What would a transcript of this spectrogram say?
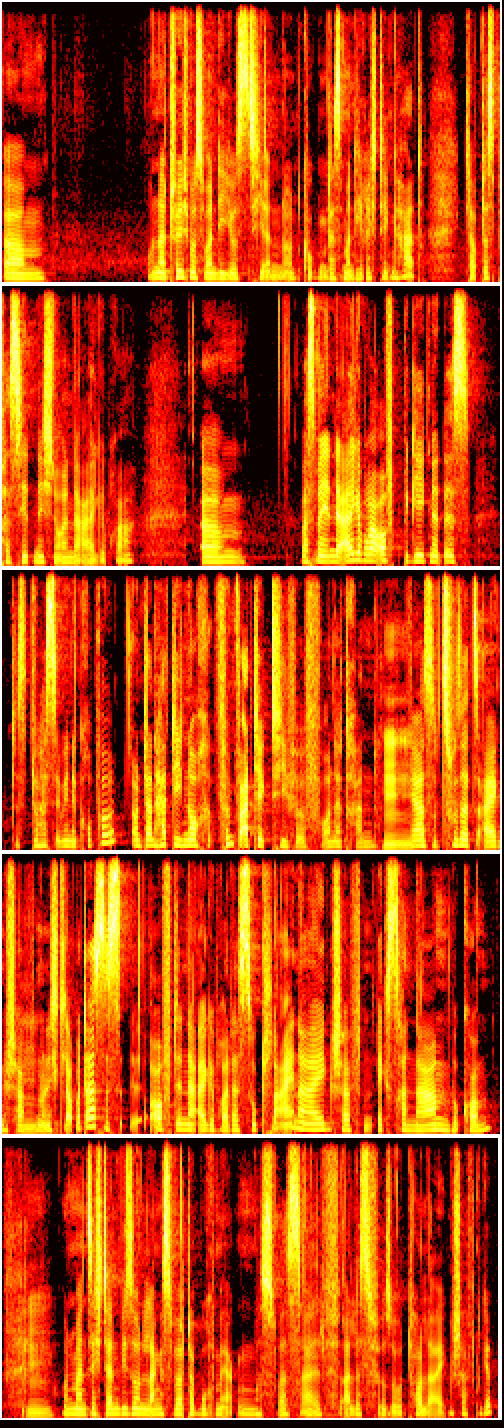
Ähm, und natürlich muss man die justieren und gucken, dass man die richtigen hat. Ich glaube, das passiert nicht nur in der Algebra. Ähm, was mir in der Algebra oft begegnet ist, das, du hast irgendwie eine Gruppe und dann hat die noch fünf Adjektive vorne dran. Mhm. Ja, so Zusatzeigenschaften. Mhm. Und ich glaube, das ist oft in der Algebra, dass so kleine Eigenschaften extra Namen bekommen mhm. und man sich dann wie so ein langes Wörterbuch merken muss, was alles für so tolle Eigenschaften gibt.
